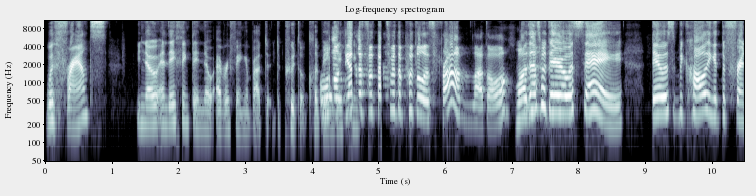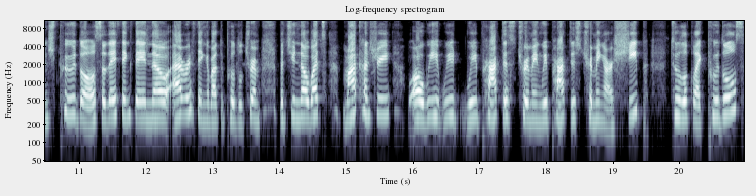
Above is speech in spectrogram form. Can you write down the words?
with france you know and they think they know everything about the, the poodle clipping Well, They yeah, think- that's what that's where the poodle is from, Ladle. well that's what they always say they always be calling it the french poodle so they think they know everything about the poodle trim. But you know what? My country oh we we we practice trimming. We practice trimming our sheep to look like poodles.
